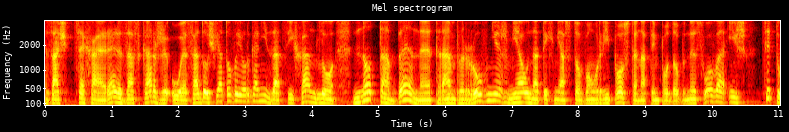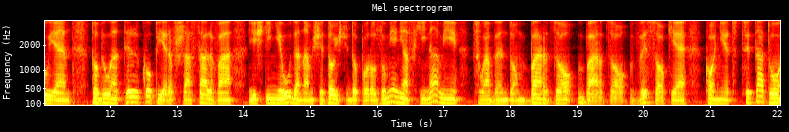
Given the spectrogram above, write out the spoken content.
zaś CHRL zaskarży USA do Światowej Organizacji Handlu. Notabene Trump również miał natychmiastową ripostę na tym podobne słowa, iż Cytuję: To była tylko pierwsza salwa. Jeśli nie uda nam się dojść do porozumienia z Chinami, cła będą bardzo, bardzo wysokie. Koniec cytatu.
